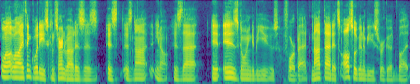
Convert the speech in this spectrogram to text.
Well, well, I think what he's concerned about is is is is not you know is that it is going to be used for bad. Not that it's also going to be used for good, but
